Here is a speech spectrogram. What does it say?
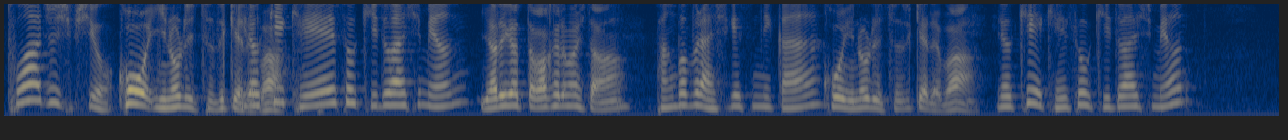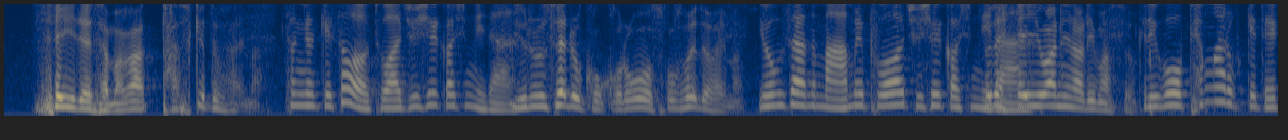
도와주십시오. 고이 노래 지속해봐. 이렇게 계속 기도하시면 야리갔다 와카리마시다. 방법을 아시겠습니까? 고이 노래 지속해봐. 이렇게 계속 기도하시면 세일의 사마가 다섯 개도 사이마. 성령께서 도와주실 것입니다. 유루세를 고코로 소소에도 사이마. 용서하는 마음을 부어 주실 것입니다. 근데 해이완이 나리마스. 그리고 평화롭게 될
